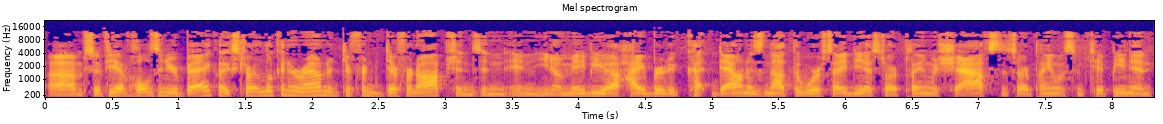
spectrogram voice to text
Um, so if you have holes in your bag, like start looking around at different different options, and and you know maybe a hybrid cut down is not the worst idea. Start playing with shafts and start playing with some tipping and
